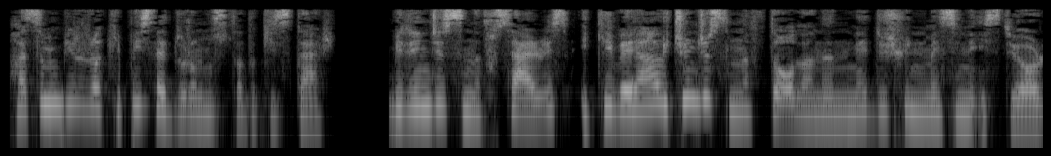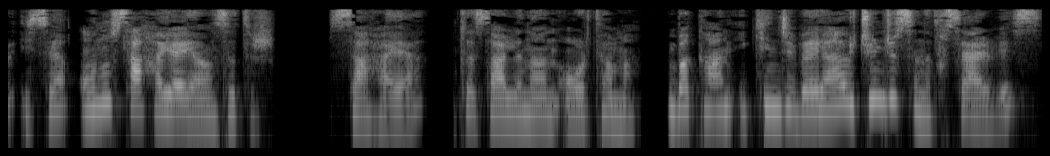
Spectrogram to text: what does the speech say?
Hasım bir rakip ise durum ustalık ister. Birinci sınıf servis iki veya üçüncü sınıfta olanın ne düşünmesini istiyor ise onu sahaya yansıtır. Sahaya, tasarlanan ortama, Bakan ikinci veya üçüncü sınıf servis,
